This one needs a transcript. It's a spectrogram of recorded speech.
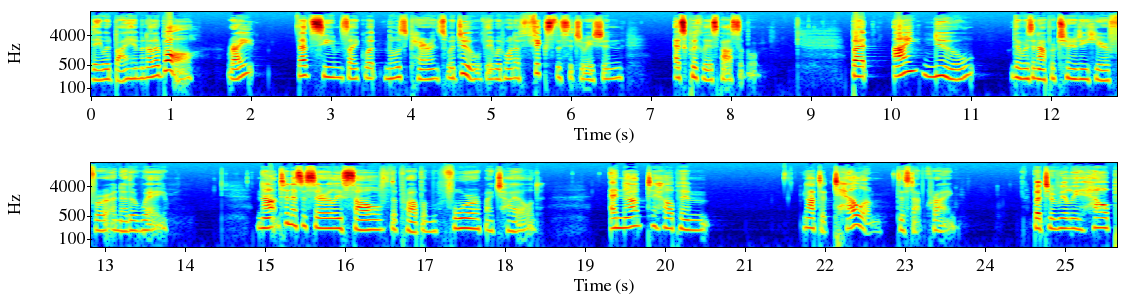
they would buy him another ball, right? That seems like what most parents would do. They would want to fix the situation as quickly as possible. But I knew there was an opportunity here for another way. Not to necessarily solve the problem for my child, and not to help him, not to tell him to stop crying, but to really help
